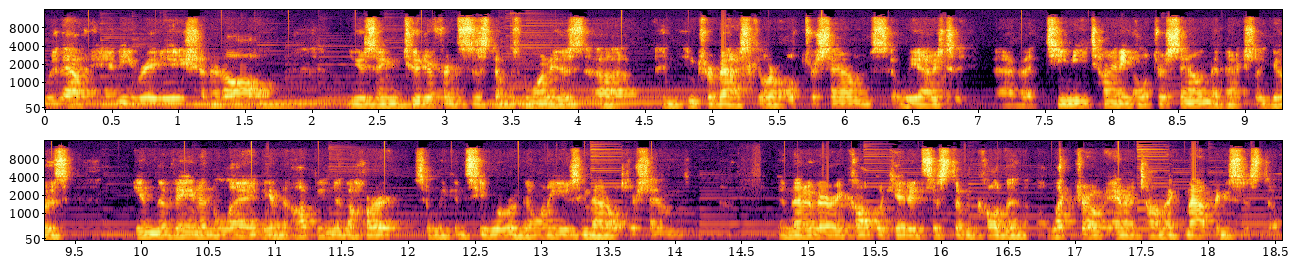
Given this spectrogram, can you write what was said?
without any radiation at all, using two different systems. One is uh, an intravascular ultrasound. So we actually have a teeny tiny ultrasound that actually goes in the vein in the leg and up into the heart, so we can see where we're going using that ultrasound and then a very complicated system called an electroanatomic mapping system,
